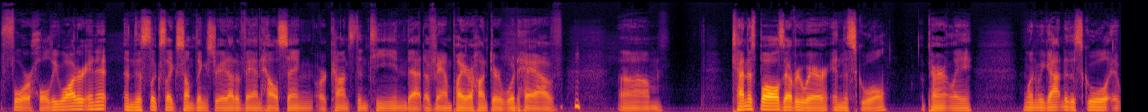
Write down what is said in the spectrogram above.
for holy water in it. And this looks like something straight out of Van Helsing or Constantine that a vampire hunter would have. um, tennis balls everywhere in the school, apparently. When we got into the school, it,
